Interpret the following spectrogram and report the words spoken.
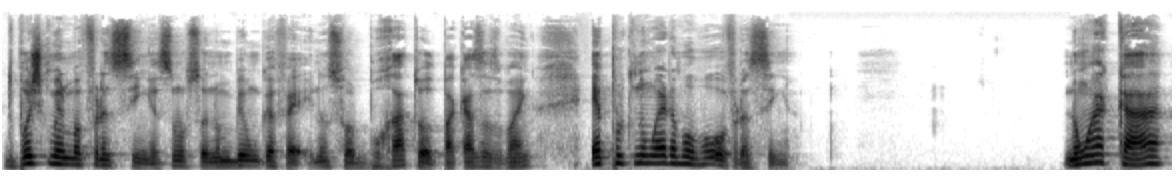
Depois de comer uma francinha, se uma pessoa não beber um café e não se for borrar todo para a casa de banho, é porque não era uma boa francinha. Não há cá,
